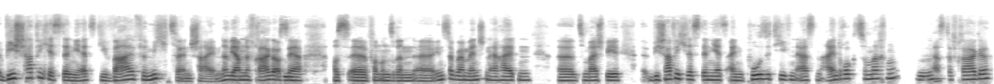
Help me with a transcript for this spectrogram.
wie schaffe ich es denn jetzt, die Wahl für mich zu entscheiden? Ne, wir haben eine Frage aus der, aus, äh, von unseren äh, Instagram-Menschen erhalten, äh, zum Beispiel, wie schaffe ich es denn jetzt, einen positiven ersten Eindruck zu machen? Mhm. Erste Frage.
